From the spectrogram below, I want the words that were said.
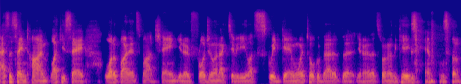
At the same time, like you say, a lot of Binance Smart Chain, you know, fraudulent activity like Squid Game. We won't talk about it, but you know that's one of the key examples of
